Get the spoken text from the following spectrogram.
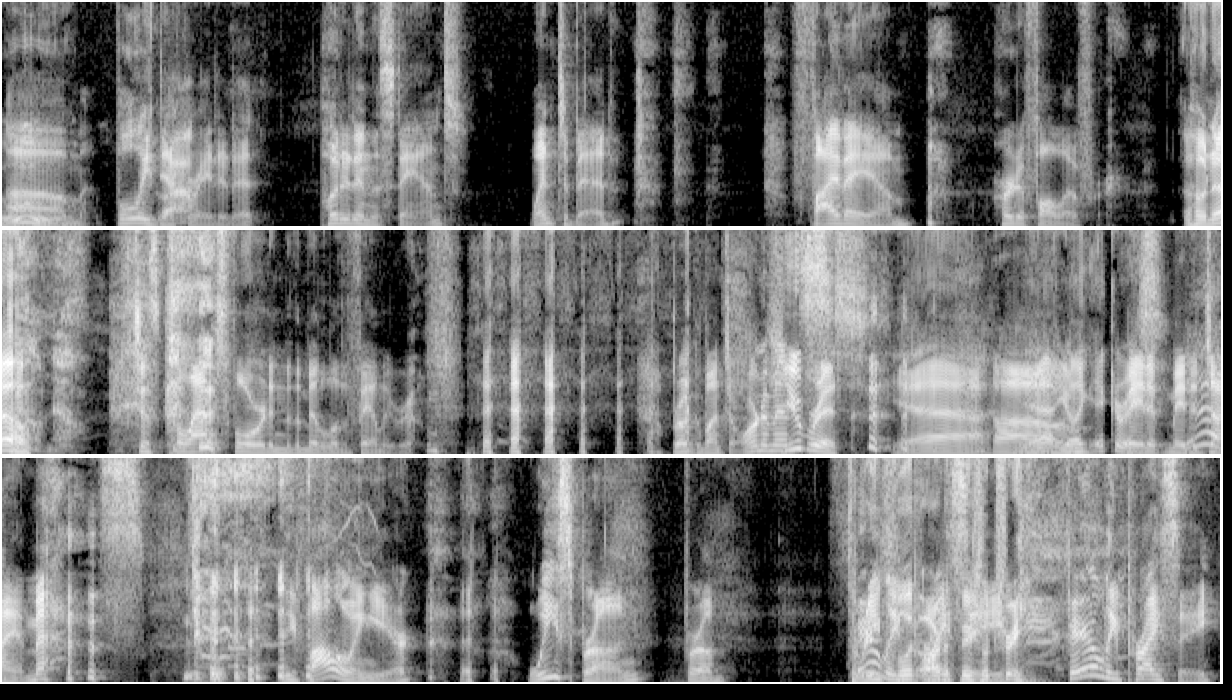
ooh, um, fully decorated it, put it in the stand, went to bed, 5 a.m., heard it fall over. oh no. Oh no, Just collapsed forward into the middle of the family room. Broke a bunch of ornaments. hubris. Yeah, yeah, you're like Um, Icarus. Made it made Yeah. a giant mess. the following year, we sprung for a three foot artificial tree. fairly pricey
